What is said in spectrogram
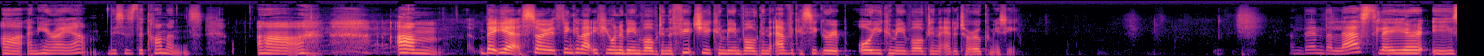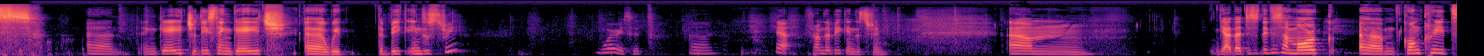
Uh, and here I am. This is the Commons. Uh, um, but yeah, so think about if you want to be involved in the future, you can be involved in the advocacy group or you can be involved in the editorial committee. And then the last layer is uh, engage or disengage uh, with the big industry. Where is it? Uh, yeah, from the big industry. Um, yeah, that is, this is a more um, concrete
